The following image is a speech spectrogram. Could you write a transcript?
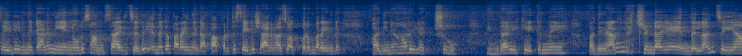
സൈഡ് ഇരുന്നിട്ടാണ് നീ എന്നോട് സംസാരിച്ചത് എന്നൊക്കെ പറയുന്നുണ്ട്. അപ്പോൾ അപ്പുറത്തെ സൈഡ് ഷാനവാസും അക്ബറും പറയുന്നുണ്ട് പതിനാറ് ലക്ഷമോ എന്താ ഈ കേൾക്കുന്നേ പതിനാറ് ലക്ഷം ഉണ്ടായ എന്തെല്ലാം ചെയ്യാം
